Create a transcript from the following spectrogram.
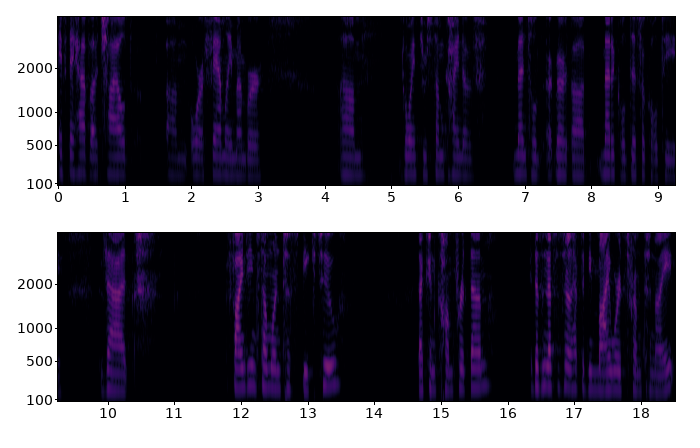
if they have a child um, or a family member um, going through some kind of mental uh, uh, medical difficulty, that finding someone to speak to that can comfort them. It doesn't necessarily have to be my words from tonight,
